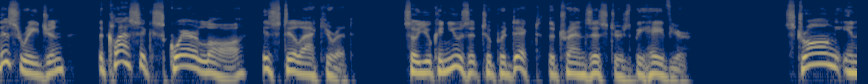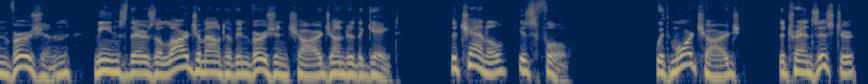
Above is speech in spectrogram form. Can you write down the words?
this region, the classic square law is still accurate, so you can use it to predict the transistor's behavior. Strong inversion means there's a large amount of inversion charge under the gate. The channel is full. With more charge, the transistor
